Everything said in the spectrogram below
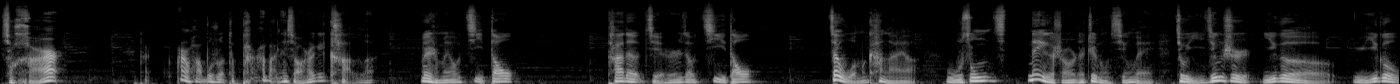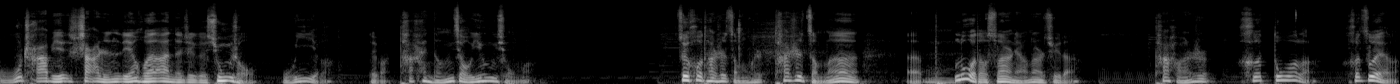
小孩儿。他二话不说，他啪把那小孩给砍了。为什么要祭刀？他的解释叫祭刀。在我们看来啊，武松那个时候的这种行为就已经是一个与一个无差别杀人连环案的这个凶手无异了，对吧？他还能叫英雄吗？最后他是怎么回事？他是怎么呃落到孙二娘那儿去的？他好像是喝多了，喝醉了，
